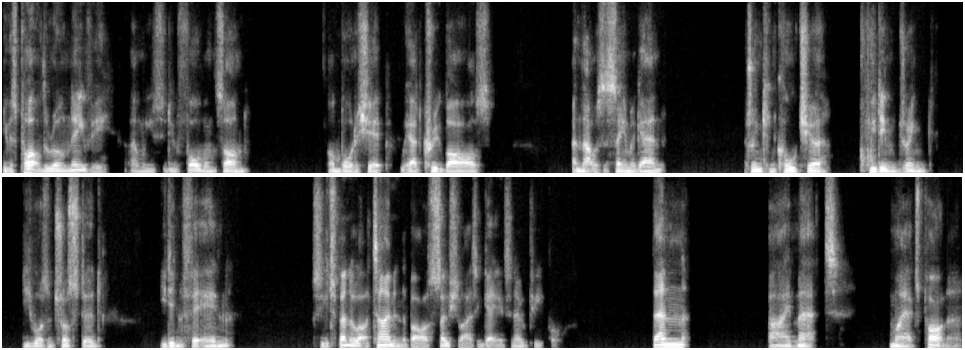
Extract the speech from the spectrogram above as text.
it was part of the Royal Navy, and we used to do four months on on board a ship. We had crew bars, and that was the same again. Drinking culture. If you didn't drink, you wasn't trusted. You didn't fit in. So you'd spend a lot of time in the bars, socializing, getting to know people. Then I met my ex partner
